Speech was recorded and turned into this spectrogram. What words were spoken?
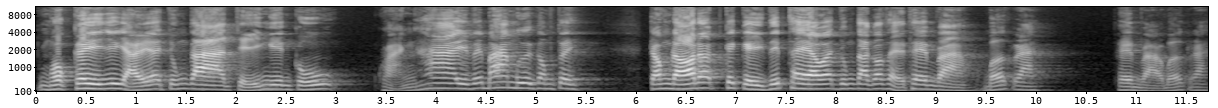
một kỳ như vậy chúng ta chỉ nghiên cứu khoảng 2 với 30 công ty. Trong đó đó, cái kỳ tiếp theo chúng ta có thể thêm vào, bớt ra, thêm vào, bớt ra.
